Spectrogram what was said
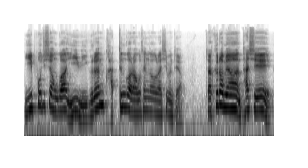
이 포지션과 이 위글은 같은 거라고 생각을 하시면 돼요. 자, 그러면 다시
